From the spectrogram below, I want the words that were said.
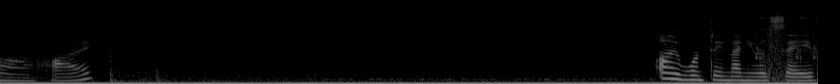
Uh. I want a manual save.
